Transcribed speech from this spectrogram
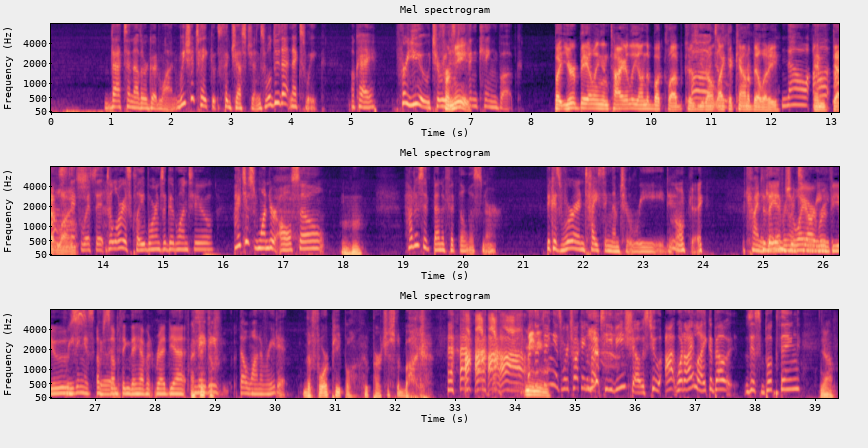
That's another good one. We should take suggestions. We'll do that next week. Okay, for you to read For a me. Stephen King book. But you're bailing entirely on the book club because you Oh, don't del- like accountability. No, And I'll, I'll deadlines. stick with it. Dolores Claiborne's a good one too. I just wonder also Mm-hmm. how does it benefit the listener? Because we're enticing them to read. Okay. We're trying to Do get they everyone enjoy to our read. reviews Reading is of good. something they haven't read yet? I think Maybe the, they'll want to read it. The four people who purchased the book, The thing is, we're talking about TV shows too. I, what I like about this book thing yeah,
